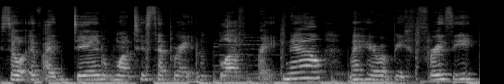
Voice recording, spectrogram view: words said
So if I did want to separate and fluff right now, my hair would be frizzy.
